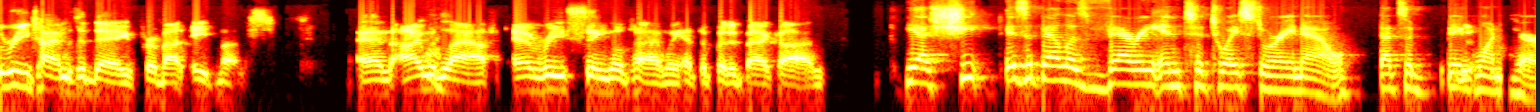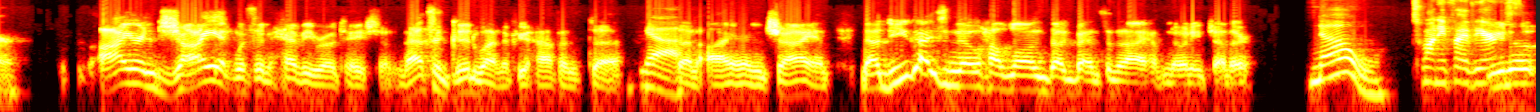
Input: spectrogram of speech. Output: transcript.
three times a day for about eight months. And I would laugh every single time we had to put it back on. Yeah, she Isabella's very into Toy Story now. That's a big one here. Iron Giant was in heavy rotation. That's a good one if you haven't uh, Yeah. done Iron Giant. Now, do you guys know how long Doug Benson and I have known each other? No. 25 Do years. you know?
